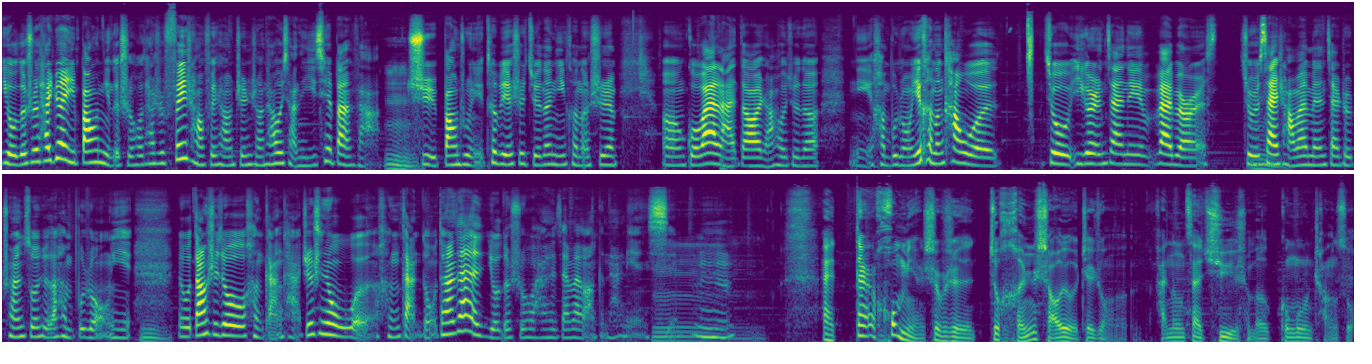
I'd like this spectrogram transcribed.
有的时候他愿意帮你的时候，他是非常非常真诚，他会想尽一切办法嗯去帮助你，特别是觉得你可能是嗯国外来的，然后觉得你很不容易，也可能看我就一个人在那外边儿。就是赛场外面在这穿梭，觉得很不容易。嗯我当时就很感慨，这个事情我很感动。但是在有的时候还会在外网跟他联系。嗯，哎，但是后面是不是就很少有这种还能再去什么公共场所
